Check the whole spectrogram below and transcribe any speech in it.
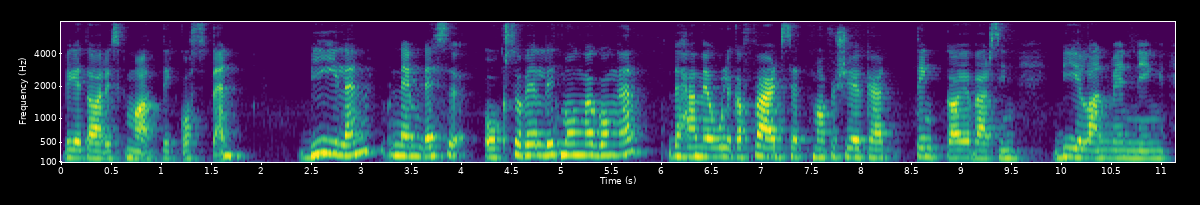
vegetarisk mat till kosten. Bilen nämndes också väldigt många gånger. Det här med olika färdsätt, man försöker tänka över sin bilanvändning,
